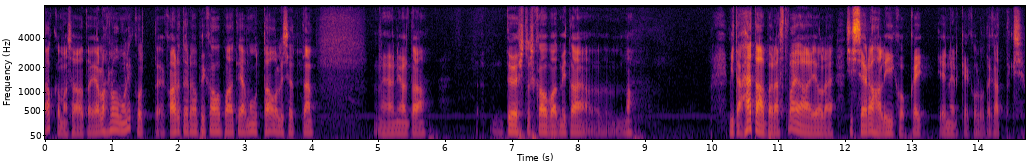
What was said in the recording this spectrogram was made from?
hakkama saada ja noh, loomulikult garderoobikaubad ja muud taolised äh, nii-öelda tööstuskaubad, mida noh, mida hädapärast vaja ei ole, siis see raha liigub kõik energiakulude katteks ju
